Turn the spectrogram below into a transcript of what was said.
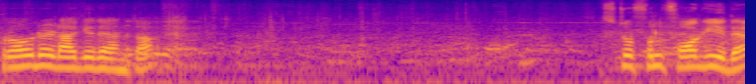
ಕ್ರೌಡೆಡ್ ಆಗಿದೆ ಅಂತ. ಅಷ್ಟು ಫುಲ್ ಫಾಗಿ ಇದೆ.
